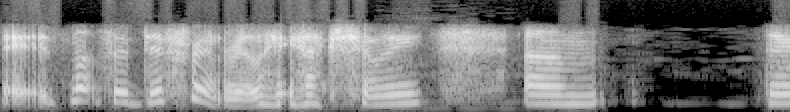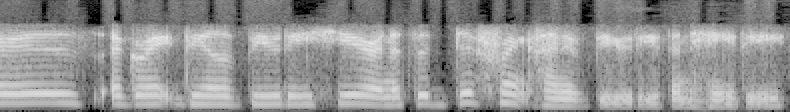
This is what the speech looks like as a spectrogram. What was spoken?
It's not so different, really. Actually, um, there is a great deal of beauty here, and it's a different kind of beauty than Haiti.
